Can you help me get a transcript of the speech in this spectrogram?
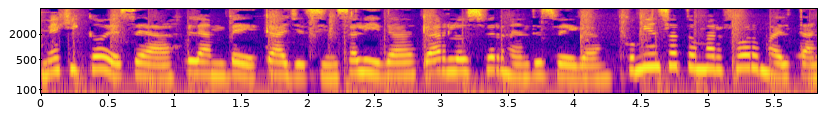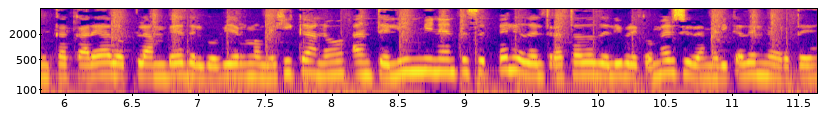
México S.A. Plan B, calle sin salida, Carlos Fernández Vega. Comienza a tomar forma el tan cacareado Plan B del gobierno mexicano ante el inminente sepelio del Tratado de Libre Comercio de América del Norte.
